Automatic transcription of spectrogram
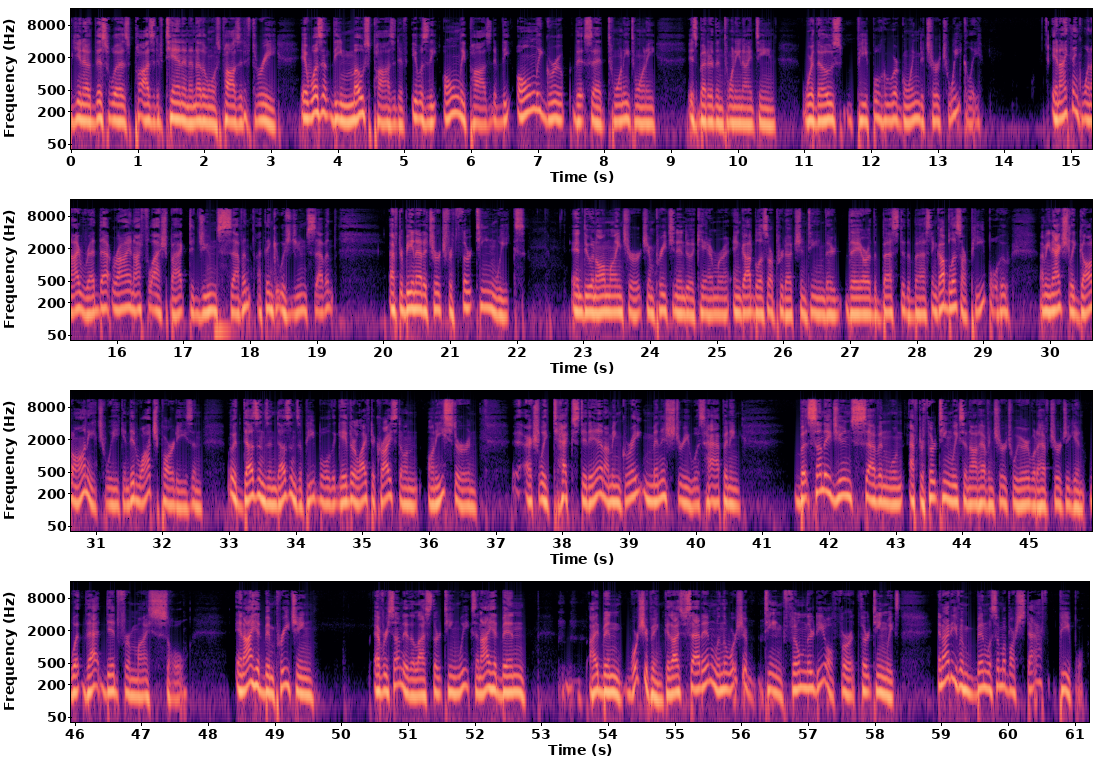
you know, this was positive 10 and another one was positive three. It wasn't the most positive. It was the only positive. The only group that said 2020 is better than 2019 were those people who were going to church weekly. And I think when I read that, Ryan, I flash back to June 7th. I think it was June 7th after being at a church for 13 weeks and doing online church and preaching into a camera. And God bless our production team. They they are the best of the best. And God bless our people who I mean, actually got on each week and did watch parties and with dozens and dozens of people that gave their life to Christ on, on Easter and actually texted in. I mean, great ministry was happening. But Sunday, June 7, when after 13 weeks of not having church, we were able to have church again. What that did for my soul. And I had been preaching every Sunday the last 13 weeks and I had been I'd been worshiping because I sat in when the worship team filmed their deal for 13 weeks. And I'd even been with some of our staff people.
